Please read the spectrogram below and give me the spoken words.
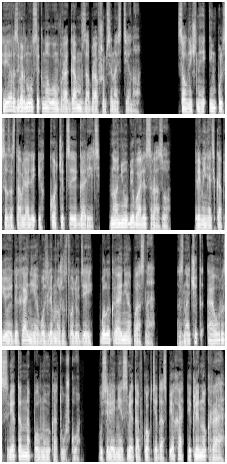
и я развернулся к новым врагам, взобравшимся на стену. Солнечные импульсы заставляли их корчиться и гореть, но они убивали сразу, Применять копье и дыхание возле множества людей было крайне опасно. Значит, аура света на полную катушку. Усиление света в когте доспеха и клинок Ра.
